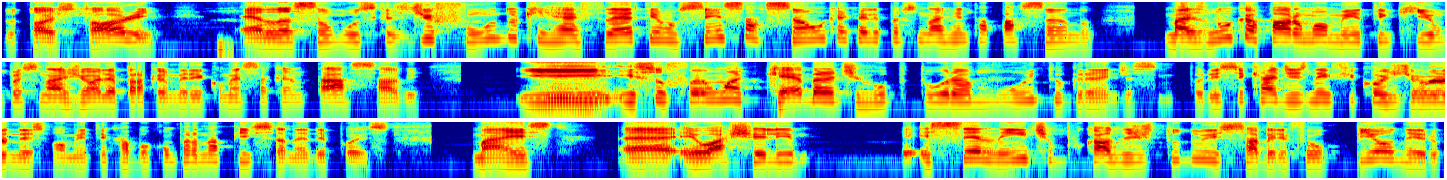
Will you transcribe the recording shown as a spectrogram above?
do Toy Story, elas são músicas de fundo que refletem uma sensação que aquele personagem tá passando. Mas nunca para um momento em que um personagem olha pra câmera e começa a cantar, sabe? E Uhum. isso foi uma quebra de ruptura muito grande, assim. Por isso que a Disney ficou de olho nesse momento e acabou comprando a Pixar, né, depois. Mas é, eu acho ele excelente por causa de tudo isso, sabe? Ele foi o pioneiro.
